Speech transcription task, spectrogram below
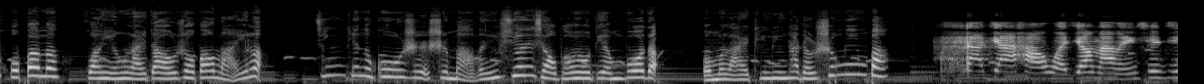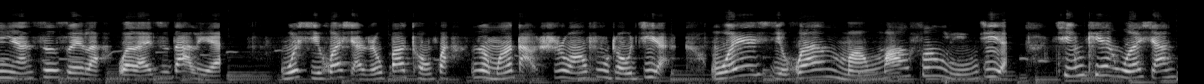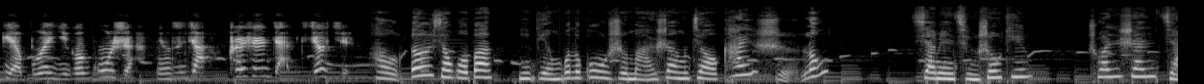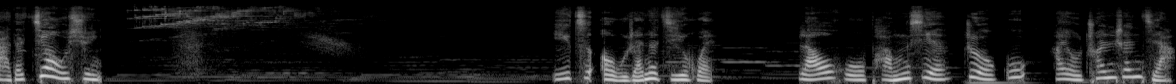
伙伴们，欢迎来到肉包来了。今天的故事是马文轩小朋友点播的，我们来听听他的声音吧。大家好，我叫马文轩，今年四岁了，我来自大连。我喜欢小肉包童话《恶魔岛狮王复仇记》，我也喜欢《萌猫森林记》。今天我想点播一个故事，名字叫《穿山甲》。好的，小伙伴，你点播的故事马上就要开始喽。下面请收听《穿山甲的教训》。一次偶然的机会，老虎、螃蟹、鹧鸪还有穿山甲，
